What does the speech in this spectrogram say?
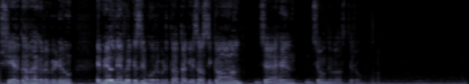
ਸ਼ੇਅਰ ਕਰਦਾ ਕਰੋ ਵੀਡੀਓ ਤੇ ਮਿਲਦੇ ਹਾਂ ਫਿਰ ਕਿਸੇ ਹੋਰ ਵੀਡੀਓ ਤਦ ਤੱਕ ਲਈ ਸਤਿ ਸ਼੍ਰੀ ਅਕਾਲ, ਜੈ ਹਿੰਦ, ਜਿਉਂਦੇ ਵਾਸਤੇ ਰਹੋ।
